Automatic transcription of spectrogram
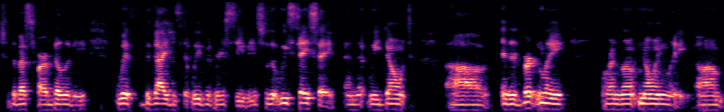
to the best of our ability with the guidance that we've been receiving so that we stay safe and that we don't uh, inadvertently or unknowingly um,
